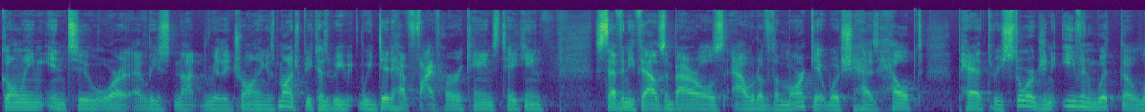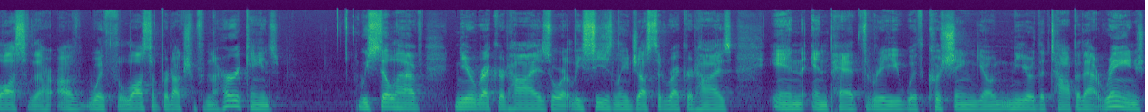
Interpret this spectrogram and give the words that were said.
going into, or at least not really drawing as much, because we we did have five hurricanes taking 70,000 barrels out of the market, which has helped PADD 3 storage. And even with the loss of the of, with the loss of production from the hurricanes, we still have near record highs or at least seasonally adjusted record highs in in PADD 3 with Cushing you know near the top of that range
